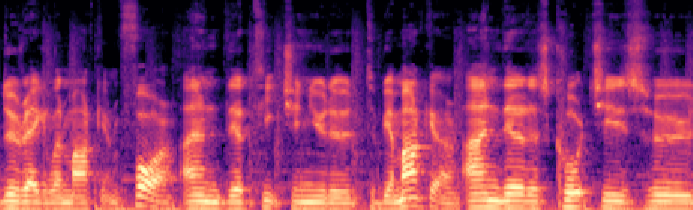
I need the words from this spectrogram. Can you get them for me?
do regular marketing for and they're teaching you to, to be a marketer. And there is coaches who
